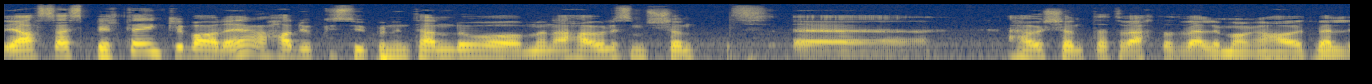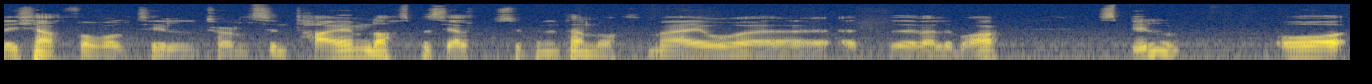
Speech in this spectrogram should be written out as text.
Ja, så jeg spilte egentlig bare det. Jeg hadde jo ikke Super Nintendo, men jeg har jo liksom skjønt eh, Jeg har jo skjønt etter hvert at veldig mange har et veldig kjært forhold til Turtles in Time, da, spesielt på Super Nintendo, som er jo et veldig bra spill. Og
